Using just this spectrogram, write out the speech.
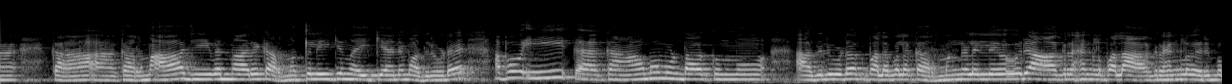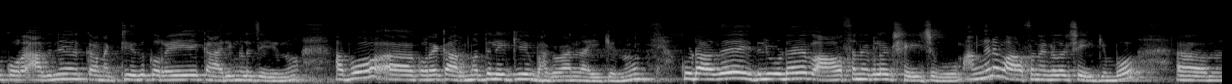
കർമ്മ ആ ജീവന്മാരെ കർമ്മത്തിലേക്ക് നയിക്കാനും അതിലൂടെ അപ്പോൾ ഈ ക- കാമം ഉണ്ടാക്കുന്നു. അതിലൂടെ പല പല കർമ്മങ്ങളിൽ ഒരു ആഗ്രഹങ്ങൾ പല ആഗ്രഹങ്ങൾ വരുമ്പോൾ കുറേ അതിന് കണക്ട് ചെയ്ത് കുറേ കാര്യങ്ങൾ ചെയ്യുന്നു. അപ്പോൾ കുറേ കർമ്മത്തിലേക്ക് ഭഗവാൻ നയിക്കുന്നു. കൂടാതെ ഇതിലൂടെ വാസനകൾ ക്ഷയിച്ചു പോകും. അങ്ങനെ വാസനകൾ ക്ഷയിക്കുമ്പോൾ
